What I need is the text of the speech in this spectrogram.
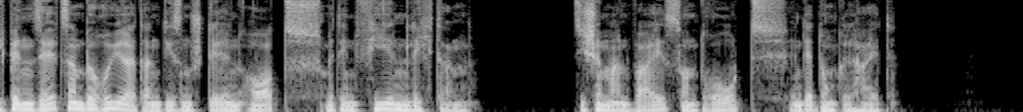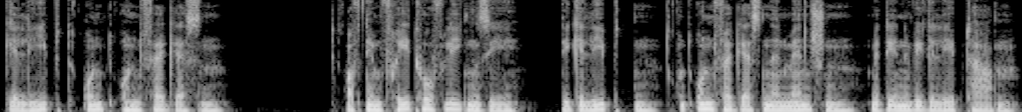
Ich bin seltsam berührt an diesem stillen Ort mit den vielen Lichtern. Sie schimmern weiß und rot in der Dunkelheit. Geliebt und unvergessen. Auf dem Friedhof liegen sie, die geliebten und unvergessenen Menschen, mit denen wir gelebt haben.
